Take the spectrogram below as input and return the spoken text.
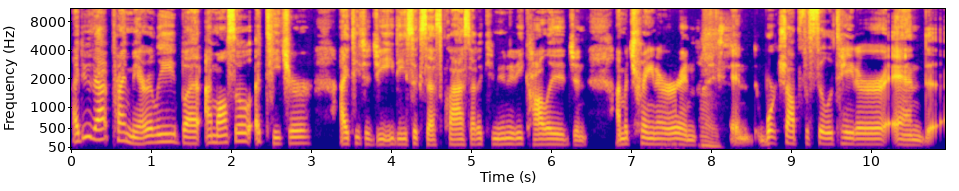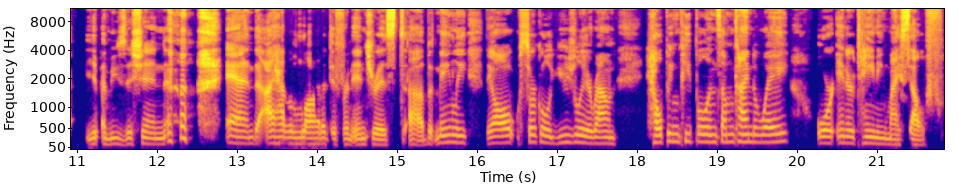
I do that primarily, but I'm also a teacher. I teach a GED success class at a community college, and I'm a trainer and nice. and workshop facilitator and a musician and i have a lot of different interests uh, but mainly they all circle usually around helping people in some kind of way or entertaining myself.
